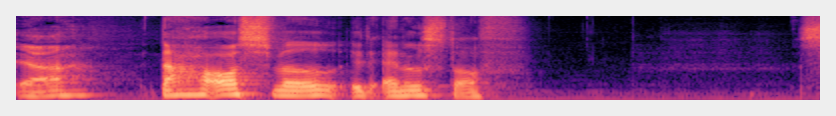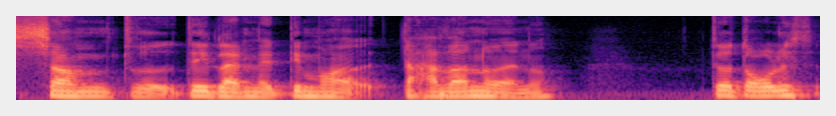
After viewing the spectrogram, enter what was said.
Ja. Der har også været et andet stof, som, du ved, det er et eller andet med, det må, der har været noget andet. Det var dårligt.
